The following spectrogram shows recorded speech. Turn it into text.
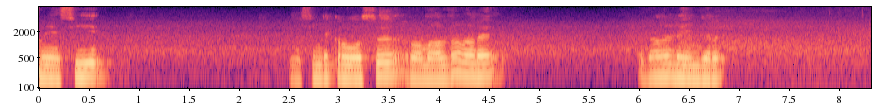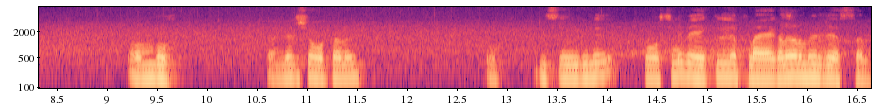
മെസ്സി. മെസ്സിന്റെ ക്രോസ് റൊണാൾഡോ ആണ് അവിടെ. അതാണ് ഡേഞ്ചർ അമ്പോ നല്ലൊരു ഷോട്ടാണ് ഈ സൈഡിൽ പോസ്റ്റിന് ബാക്കിലുള്ള ഫ്ലാഗുകൾ കാണുമ്പോൾ ഒരു രസമാണ്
